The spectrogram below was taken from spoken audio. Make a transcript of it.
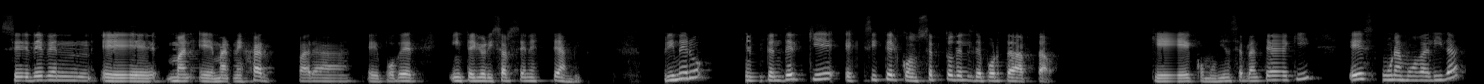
se deben eh, eh, manejar para eh, poder interiorizarse en este ámbito. Primero, entender que existe el concepto del deporte adaptado, que como bien se plantea aquí, es una modalidad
